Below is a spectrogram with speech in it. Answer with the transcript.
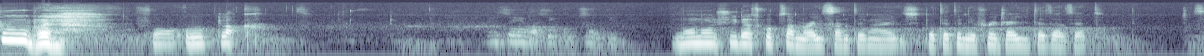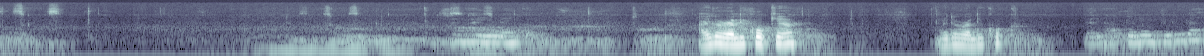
Whew, boy. Four o'clock. I say what she cook something. No, no, she just cook some rice, something. I she put it in the fridge. I eat it as it. I don't really cook here. I don't really cook. Then you have to learn to do that.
